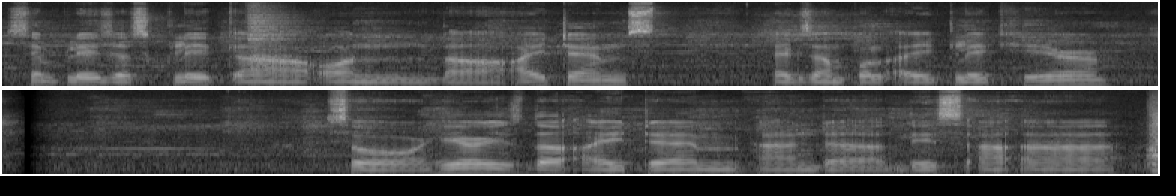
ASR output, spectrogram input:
simply just click uh, on the items example I click here. So here is the item and uh, this uh, uh,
